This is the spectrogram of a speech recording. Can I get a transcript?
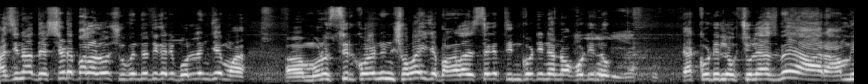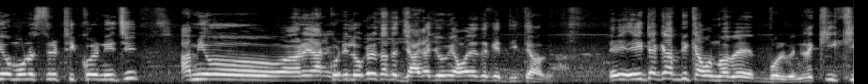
হাসিনা দেশ ছেড়ে পালালো, শুভেন্দু অধিকারী বললেন যে মনস্থির করে নিন সবাই যে বাংলাদেশ থেকে তিন কোটি না ন কোটি লোক, এক কোটি লোক চলে আসবে আর আমিও মনস্থির ঠিক করে নিয়েছি। আমিও আর এক কোটি লোকের তাদের জায়গা জমি আমাদেরকে দিতে হবে। এই, এইটাকে আপনি কেমন ভাবে বলবেন? এটা কি কি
